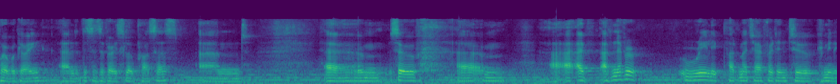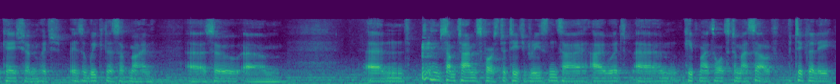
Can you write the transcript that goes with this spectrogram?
where we're going, and this is a very slow process. And um, so, um, I, have I've never really put much effort into communication, which is a weakness of mine. Uh, so um, and sometimes for strategic reasons I, I would um, keep my thoughts to myself, particularly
